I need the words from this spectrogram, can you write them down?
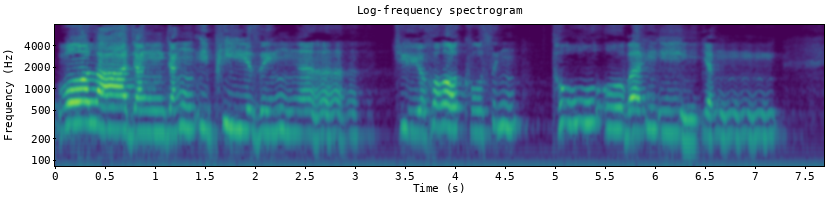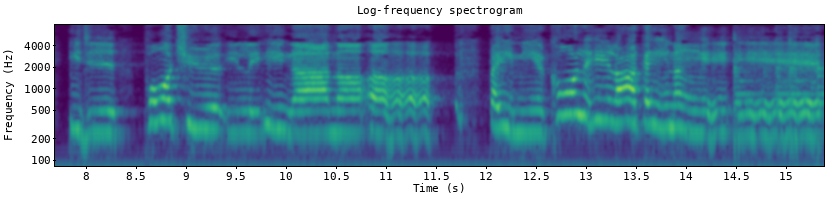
我拉将将一片人啊，就好哭声吐为音，一起跑去一里啊那对面可来那个人哎，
